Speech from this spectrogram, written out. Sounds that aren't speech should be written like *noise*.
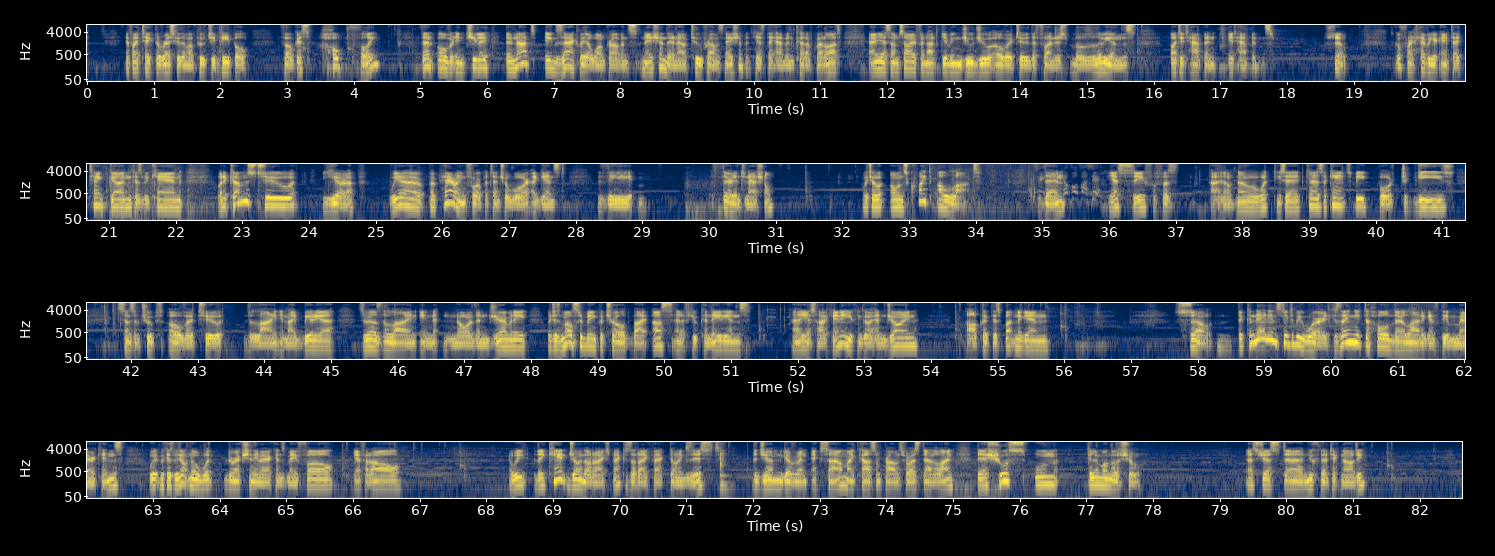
if I take the rescue of the Mapuche people focus, hopefully. Then over in Chile, they're not exactly a one province nation, they're now two province nation, but yes, they have been cut up quite a lot. And yes, I'm sorry for not giving Juju over to the Flanders Bolivians, but it happened, it happens. So, let's go for a heavier anti-tank gun, because we can. When it comes to Europe, we are preparing for a potential war against the Third International, which owns quite a lot. Then, yes, see, for I don't know what he said because I can't speak Portuguese. Send some troops over to the line in Iberia, as well as the line in northern Germany, which is mostly being patrolled by us and a few Canadians. Uh, yes, Arcania, you can go ahead and join. I'll click this button again. So, the Canadians need to be worried because they need to hold their line against the Americans because we don't know what direction the Americans may fall, if at all. And we They can't join the Reichspakt because the Reichspakt don't exist. The German government exile might cause some problems for us down the line. Der Schuss un Kilometerschuh. That's just uh, nuclear technology.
